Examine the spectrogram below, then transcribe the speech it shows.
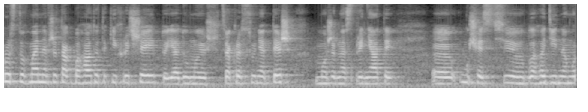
просто в мене вже так багато таких речей, то я думаю, що ця красуня теж може в нас прийняти е, участь в благодійному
